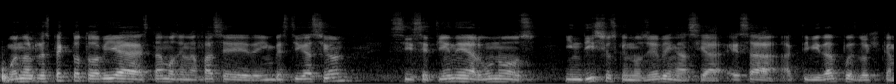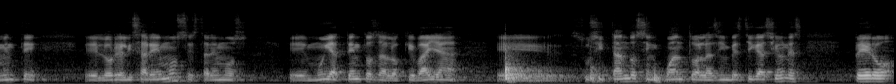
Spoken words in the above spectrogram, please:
Bueno, al respecto todavía estamos en la fase de investigación. Si se tiene algunos indicios que nos lleven hacia esa actividad, pues lógicamente eh, lo realizaremos. Estaremos eh, muy atentos a lo que vaya eh, suscitándose en cuanto a las investigaciones. Pero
